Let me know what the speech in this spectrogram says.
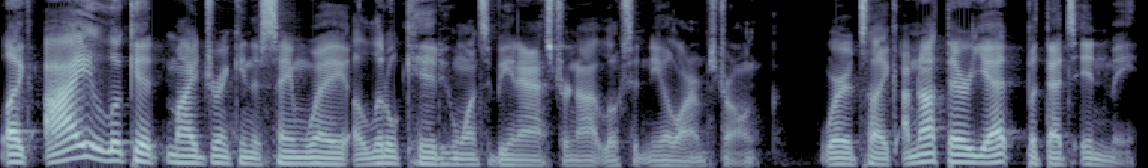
Like, I look at my drinking the same way a little kid who wants to be an astronaut looks at Neil Armstrong, where it's like, I'm not there yet, but that's in me.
